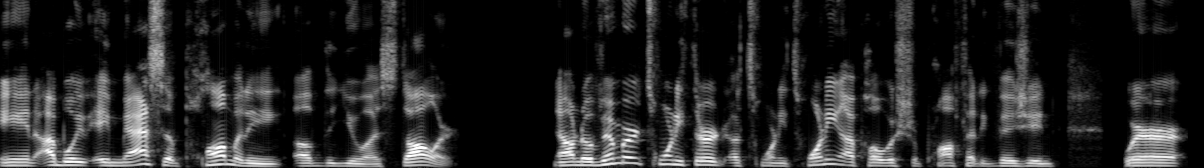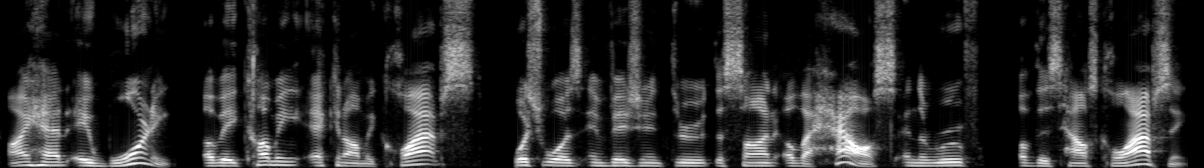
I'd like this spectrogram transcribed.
and I believe a massive plummeting of the U.S. dollar. Now, November 23rd of 2020, I published a prophetic vision where I had a warning of a coming economic collapse, which was envisioned through the sign of a house and the roof of this house collapsing.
